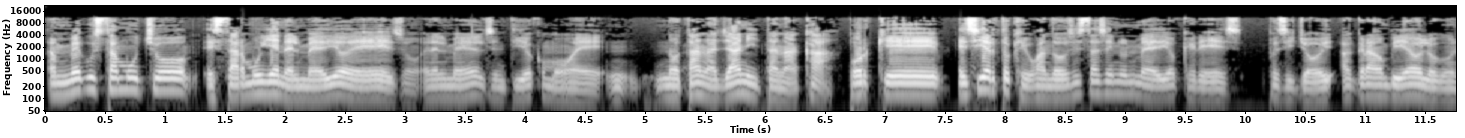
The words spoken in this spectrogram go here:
a mí me gusta mucho estar muy en el medio de eso, en el medio del sentido como de no tan allá ni tan acá, porque es cierto que cuando vos estás en un medio querés pues si yo grabo un video, luego,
